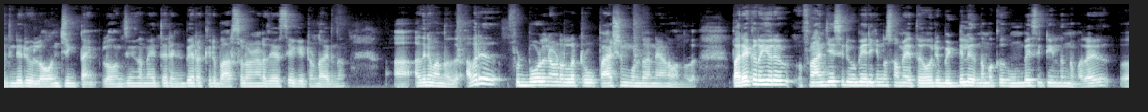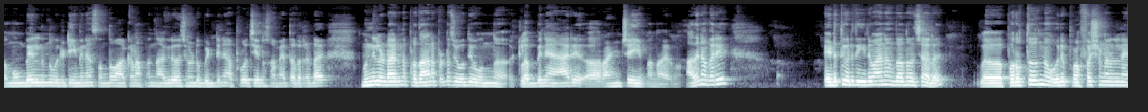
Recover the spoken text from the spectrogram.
ഇതിന്റെ ഒരു ലോഞ്ചിങ് ടൈം. ലോഞ്ചിങ് സമയത്ത് രൺബീറൊക്കെ ഒരു ബാർസലോണയുടെ ജേഴ്സി ഒക്കെ ഇട്ടുണ്ടായിരുന്നു. അതിന് വന്നത്. അവർ ഫുട്ബോളിനോടുള്ള ട്രൂ പാഷൻ കൊണ്ട് തന്നെയാണ് വന്നത്. പരേക്കർ ഈ ഒരു ഫ്രാഞ്ചൈസി രൂപീകരിക്കുന്ന സമയത്ത് ഒരു ബിഡിൽ നമുക്ക് മുംബൈ സിറ്റിയിൽ നിന്നും അതായത് മുംബൈയിൽ നിന്നും ഒരു ടീമിനെ സ്വന്തമാക്കണം എന്ന് ആഗ്രഹിച്ചുകൊണ്ട് ബിഡിനെ അപ്രോച്ച് ചെയ്യുന്ന സമയത്ത് അവരുടെ മുന്നിലുണ്ടായിരുന്ന പ്രധാനപ്പെട്ട ചോദ്യം ഒന്ന് ക്ലബിനെ ആര് റൺ ചെയ്യും എന്നായിരുന്നു. അതിനവർ എടുത്ത ഒരു തീരുമാനം എന്താണെന്ന് വെച്ചാൽ പുറത്തുനിന്ന് ഒരു പ്രൊഫഷണലിനെ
